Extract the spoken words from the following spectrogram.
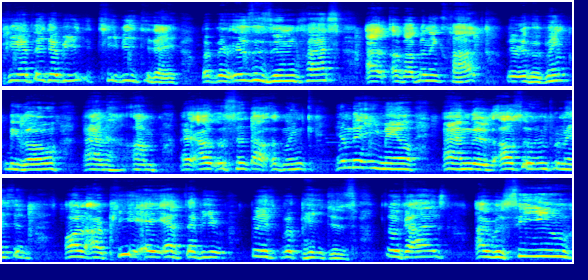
PSAW TV today, but there is a Zoom class at 11 o'clock. There is a link below, and um, I also sent out a link in the email, and there's also information on our PASW Facebook pages. So guys, I will see you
